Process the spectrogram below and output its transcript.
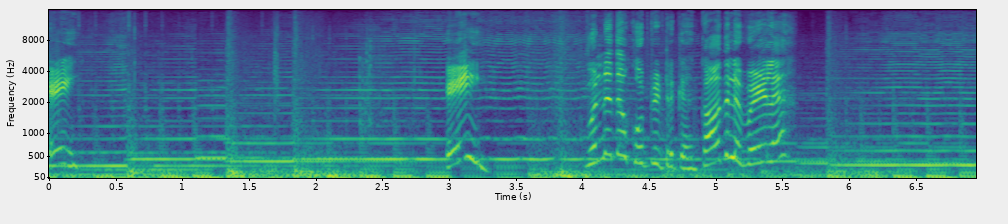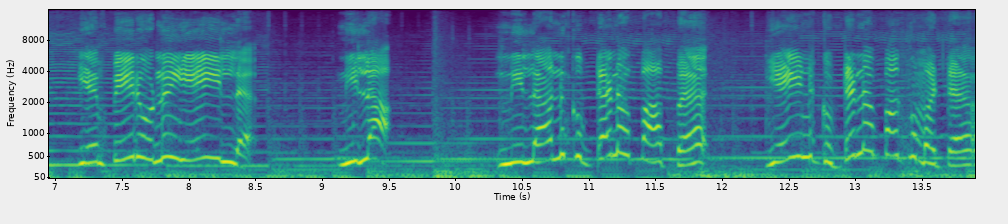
ஏய் ஏய் உன்னதான் கூப்பிட்டு இருக்கேன் காதுல விழல? என் பேர் ஒன்றும் ஏ இல்ல. நிலா. நிலான்னு கூப்பிட்டா நான் பார்ப்பேன். ஏன்னு கூப்பிட்டா நான் பார்க்க மாட்டேன்.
